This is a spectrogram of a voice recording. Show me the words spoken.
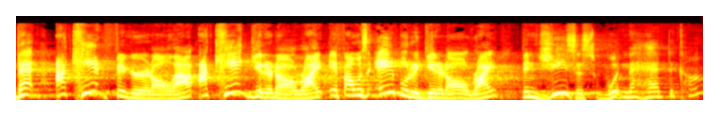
that I can't figure it all out, I can't get it all right. If I was able to get it all right, then Jesus wouldn't have had to come.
